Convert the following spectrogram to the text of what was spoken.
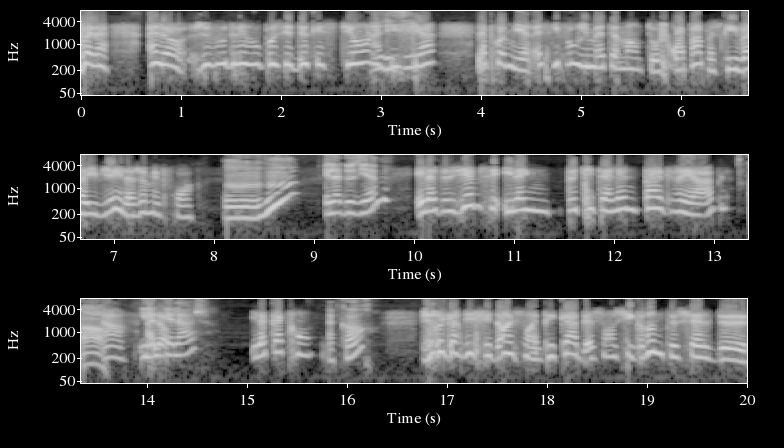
Voilà. Alors, je voudrais vous poser deux questions. Laetitia. La première, est-ce qu'il faut que je mette un manteau? Je crois pas parce qu'il va, il vient, il a jamais froid. Mhm. Et la deuxième? Et la deuxième, c'est il a une petite haleine pas agréable. Ah, Ah, il a Alors- quel âge? Il a quatre ans. D'accord. J'ai regardé ses dents, elles sont impeccables. Elles sont aussi grandes que celles de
